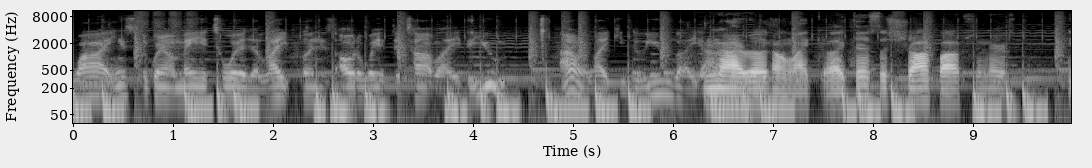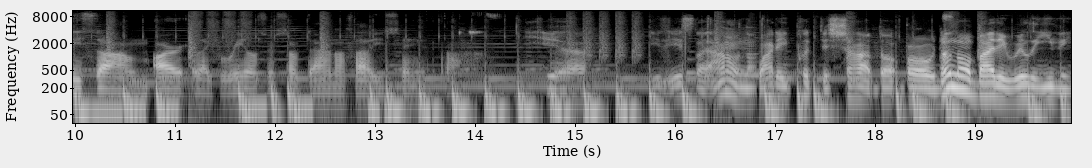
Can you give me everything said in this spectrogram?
why Instagram made it to where the like button is all the way at the top. Like, do you I don't like it. Do you like? No, I really don't like it. Like, there's the shop option. There's these um art like reels or something. I don't know how you say it. Uh, Yeah, It- it's like I don't know why they put the shop, dog, bro. Don't nobody really even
